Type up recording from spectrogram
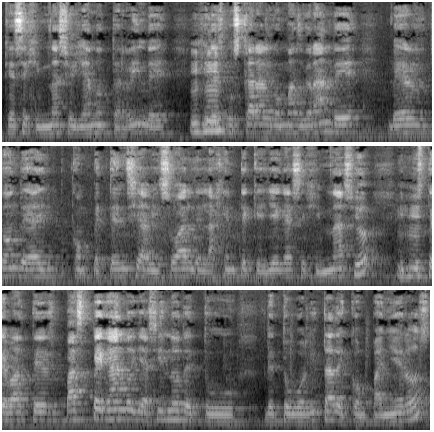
que ese gimnasio ya no te rinde, quieres buscar algo más grande, ver dónde hay competencia visual de la gente que llega a ese gimnasio, y pues te, va- te vas pegando y haciendo de tu, de tu bolita de compañeros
